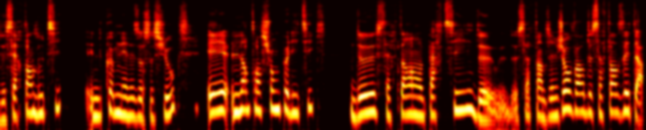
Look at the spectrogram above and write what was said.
de certains outils, comme les réseaux sociaux, et l'intention politique de certains partis, de, certains dirigeants, voire de certains États.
